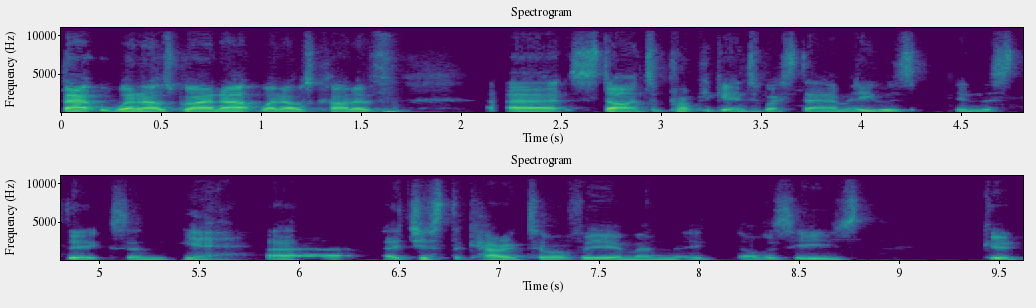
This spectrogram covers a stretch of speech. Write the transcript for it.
that when I was growing up, when I was kind of uh, starting to properly get into West Ham, he was in the sticks and Yeah. uh, just the character of him, and it, obviously he's good,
